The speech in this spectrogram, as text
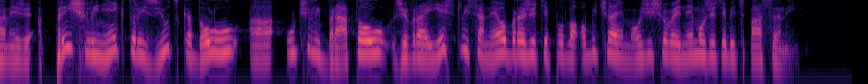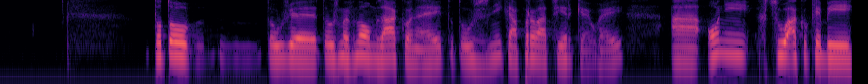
tam je, že a prišli niektorí z Judska dolu a učili bratov, že vraj, jestli sa neobražete podľa obyčaje Mojžišovej, nemôžete byť spasení. Toto, to už, je, to už sme v novom zákone, hej, toto už vzniká prvá církev, hej. A oni chcú ako keby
